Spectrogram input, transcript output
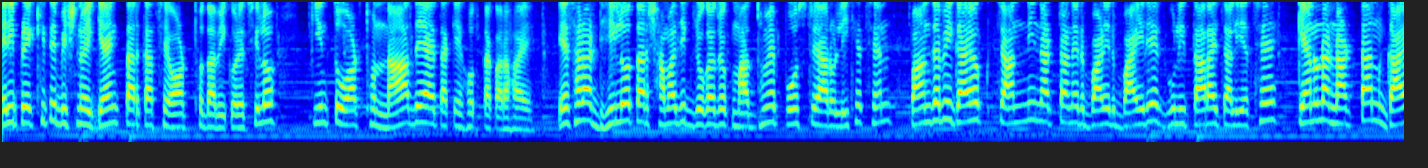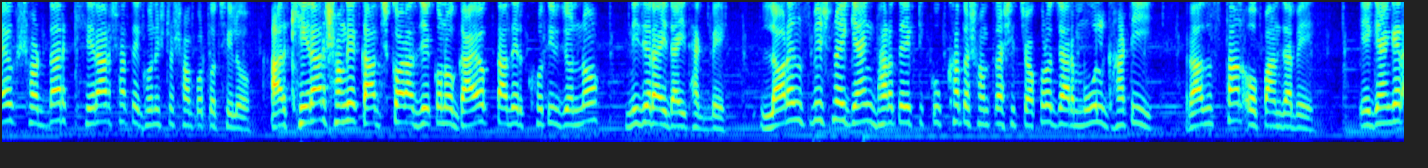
এরই প্রেক্ষিতে বিষ্ণুই গ্যাং তার কাছে অর্থ দাবি করেছিল, কিন্তু অর্থ না দেয়ায় তাকে হত্যা করা হয়। এছাড়া ঢিলো তার সামাজিক যোগাযোগ মাধ্যমে পোস্টে আরও লিখেছেন, পাঞ্জাবি গায়ক চান্নি নাট্টানের বাড়ির বাইরে গুলি তারাই চালিয়েছে, কেননা নাট্টান গায়ক সর্দার খেরার সাথে ঘনিষ্ঠ সম্পর্ক ছিল। আর খেরার সঙ্গে কাজ করা যে কোনো গায়ক তাদের ক্ষতির জন্য নিজেরাই দায়ী থাকবে। লরেন্স বিষ্ণই গ্যাং ভারতের একটি কুখ্যাত সন্ত্রাসী চক্র যার মূল ঘাঁটি রাজস্থান ও পাঞ্জাবে। এই গ্যাংয়ের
